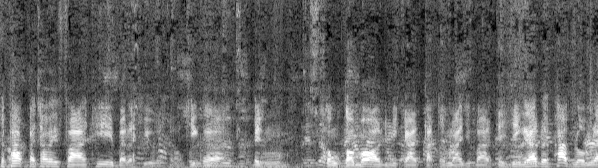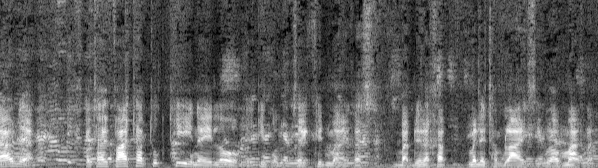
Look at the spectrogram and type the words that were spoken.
สภาพการเช่าไฟฟ้าที่บานาฮิลนะครับจริงๆก็เป็นตรงต่อหม้อมีการตัดต้นไม้อยู่บ้างแต่จริงๆแล้วโดยภาพรวมแล้วเนี่ยการใช้ไฟฟ้าแทบทุกที่ในโลกเนี่ยที่ผมเคยขึ้นมาก็แบบนี้แหละครับ ไม่ได้ทำลายสิ่งแวดล้อมมากนะ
